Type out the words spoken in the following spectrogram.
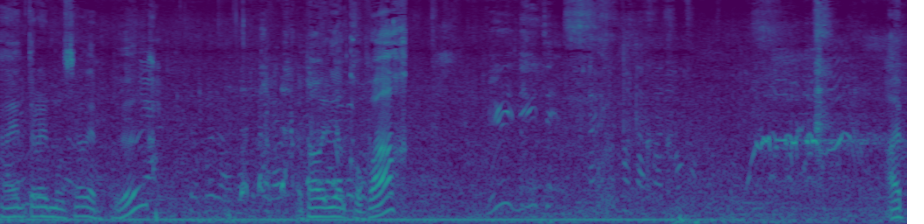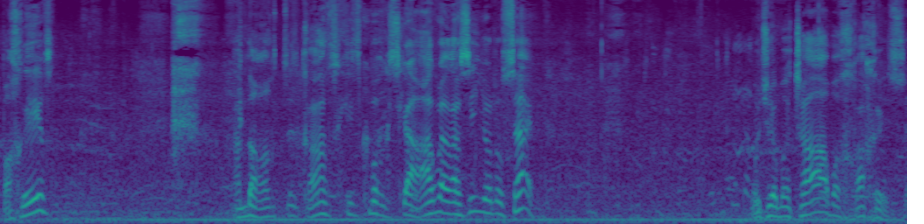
adentro del Museo del Louvre, el pabellón Copach. Hay París. Anda, que hagan así, yo no sé. Mucho machado, jajes.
